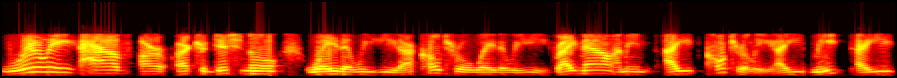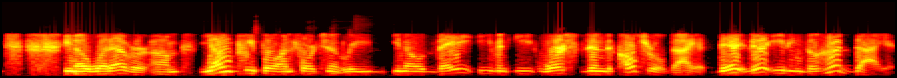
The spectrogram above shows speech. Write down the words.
really have our our traditional way that we eat, our cultural way that we eat. Right now, I mean, I eat culturally. I eat meat. I eat, you know, whatever. Um, young people, unfortunately, you know, they even eat worse than the cultural diet. They're they're eating the hood diet.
